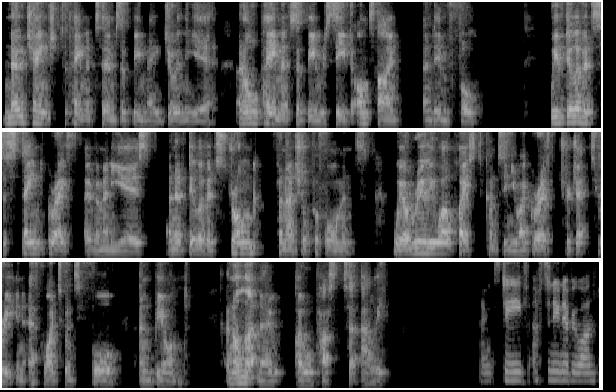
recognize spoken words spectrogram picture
No change to payment terms have been made during the year, and all payments have been received on time and in full. We have delivered sustained growth over many years and have delivered strong financial performance. We are really well placed to continue our growth trajectory in FY24 and beyond. And on that note, I will pass to Ali. Thanks, Steve. Afternoon, everyone.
